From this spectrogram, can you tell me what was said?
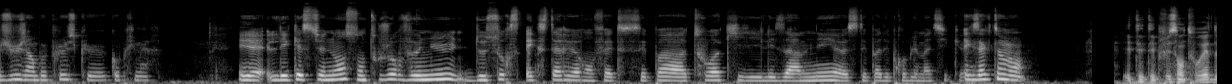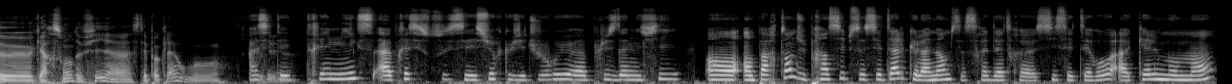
jugent un peu plus qu'au primaire. Et les questionnements sont toujours venus de sources extérieures en fait. C'est pas toi qui les a amenés, euh, c'était pas des problématiques. Euh. Exactement. Et t'étais plus entourée de garçons, de filles à cette époque-là ou Ah, c'était très mix. Après, c'est sûr que j'ai toujours eu euh, plus d'amis filles. En, partant du principe sociétal que la norme, ce serait d'être cis hétéro, à quel moment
